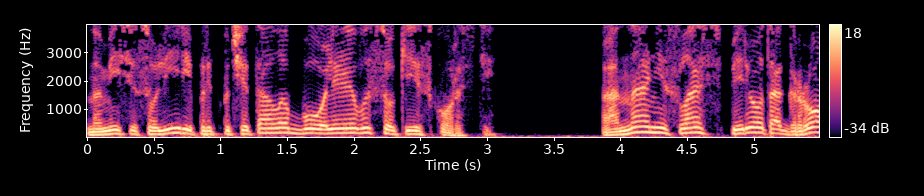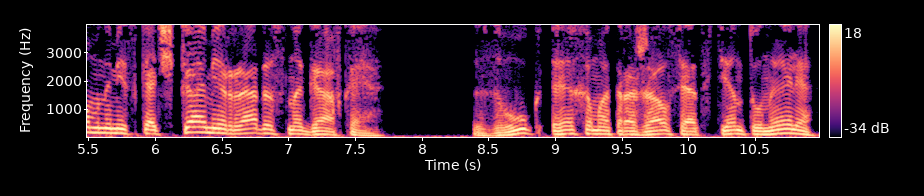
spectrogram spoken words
но миссис Улири предпочитала более высокие скорости. Она неслась вперед огромными скачками, радостно гавкая. Звук эхом отражался от стен туннеля,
